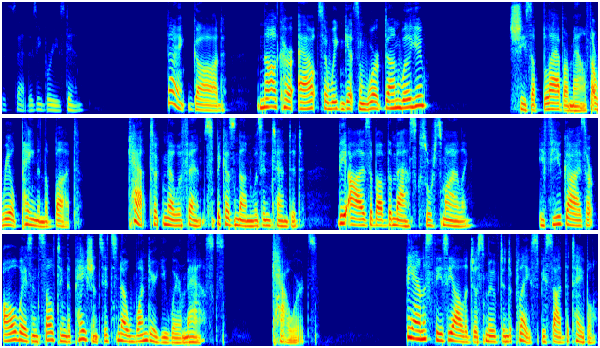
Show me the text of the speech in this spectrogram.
pathologist said as he breezed in. Thank God. Knock her out so we can get some work done, will you? She's a blabbermouth, a real pain in the butt. Cat took no offense because none was intended. The eyes above the masks were smiling. If you guys are always insulting the patients, it's no wonder you wear masks. Cowards. The anesthesiologist moved into place beside the table.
